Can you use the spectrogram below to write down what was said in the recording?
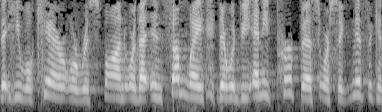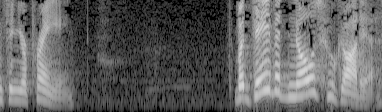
that He will care or respond or that in some way there would be any purpose or significance in your praying. But David knows who God is.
